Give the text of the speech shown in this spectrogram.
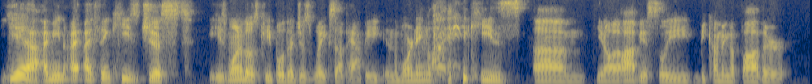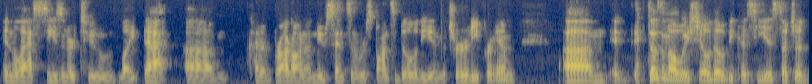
Yeah, I mean, I, I think he's just he's one of those people that just wakes up happy in the morning. Like he's um, you know, obviously becoming a father in the last season or two, like that um kind of brought on a new sense of responsibility and maturity for him. Um, it, it doesn't always show though, because he is such a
